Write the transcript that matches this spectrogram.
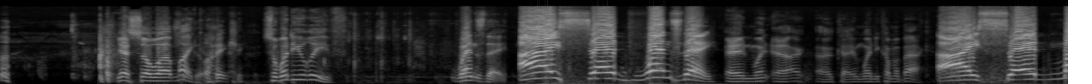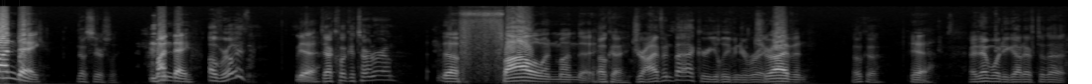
mayor. Yeah. So, uh, Mike. So when do you leave? Wednesday. I said Wednesday. And when? Uh, okay. And when you coming back? I said Monday. No, seriously. Monday. Oh, really? Yeah. That quick a turnaround? The following Monday. Okay. Driving back, or are you leaving your rig? Driving. Okay. Yeah. And then what do you got after that?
